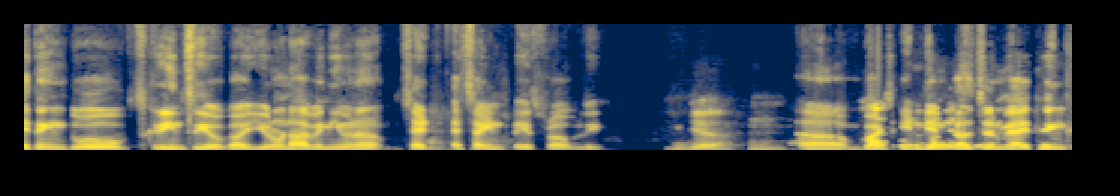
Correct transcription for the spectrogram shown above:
I think दो screens ही होगा you don't have any even a set assigned place probably yeah hmm. uh, but indian culture me i think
